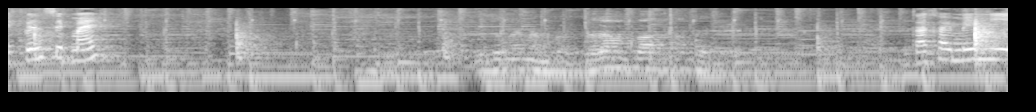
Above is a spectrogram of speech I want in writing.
expensive ไหม ถ้าใครไม่มี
